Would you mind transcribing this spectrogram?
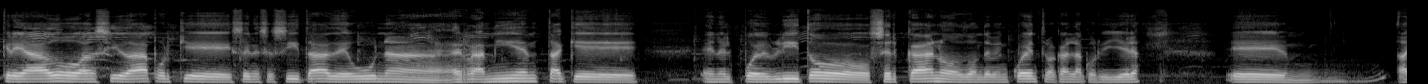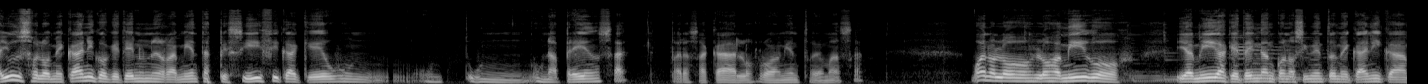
creado ansiedad porque se necesita de una herramienta que en el pueblito cercano donde me encuentro, acá en la cordillera, eh, hay un solo mecánico que tiene una herramienta específica que es un, una prensa para sacar los rodamientos de masa. Bueno, los, amigos y amigas que tengan conocimiento de mecánica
